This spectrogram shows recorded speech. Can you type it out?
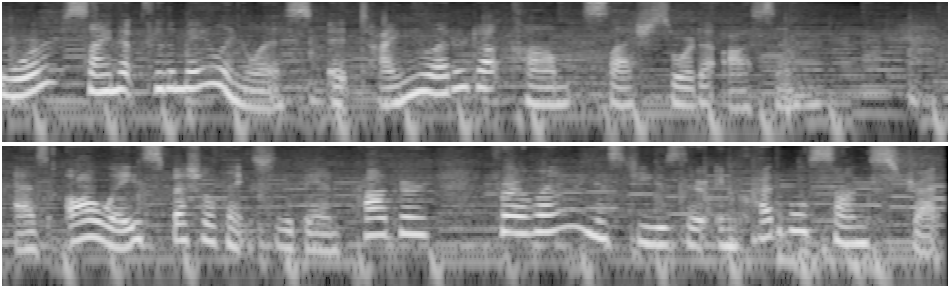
or sign up for the mailing list at tinyletter.com slash sorta awesome. As always, special thanks to the band Prager for allowing us to use their incredible song Strut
